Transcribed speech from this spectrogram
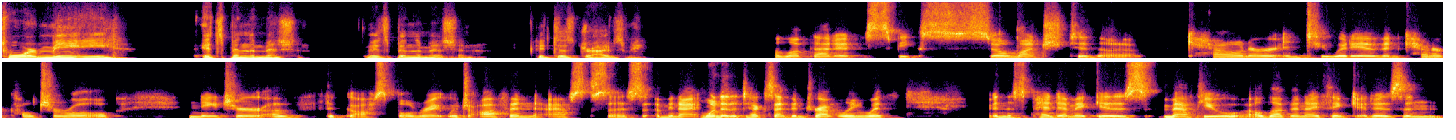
for me, it's been the mission. It's been the mission. It just drives me. I love that. It speaks so much to the counterintuitive and countercultural nature of the gospel, right? Which often asks us. I mean, I, one of the texts I've been traveling with in this pandemic is Matthew 11, I think it is, and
